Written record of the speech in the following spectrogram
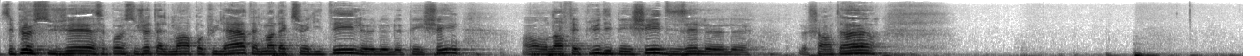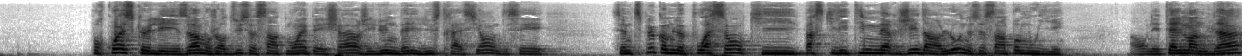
c'est plus un sujet, c'est pas un sujet tellement populaire, tellement d'actualité, le, le péché. Hein, on n'en fait plus des péchés, disait le, chanteur. Pourquoi est-ce que les hommes aujourd'hui se sentent moins pécheurs? J'ai lu une belle illustration. C'est, C'est un petit peu comme le poisson qui, parce qu'il est immergé dans l'eau, ne se sent pas mouillé. On est tellement dedans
